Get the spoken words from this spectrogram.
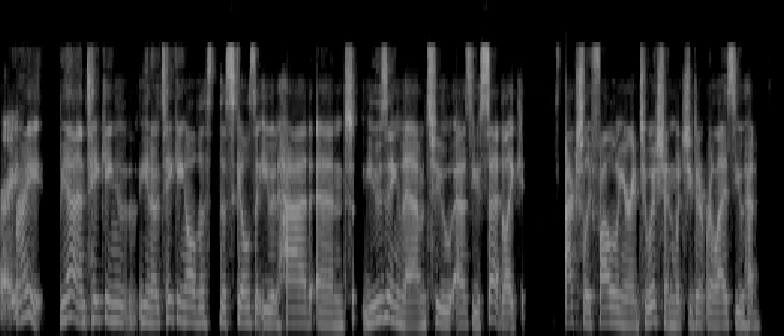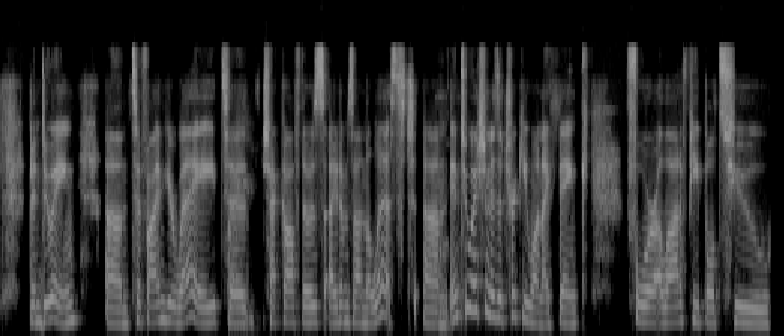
right? Right. Yeah, and taking you know taking all the the skills that you had had and using them to, as you said, like actually following your intuition, which you didn't realize you had been doing, um, to find your way to check off those items on the list. Um, intuition is a tricky one, I think, for a lot of people to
